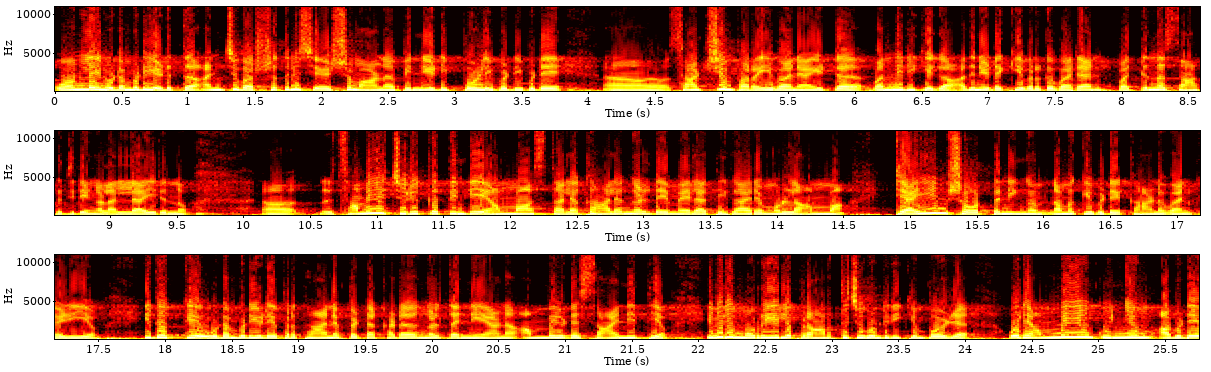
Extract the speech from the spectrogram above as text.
ഓൺലൈൻ ഉടമ്പടി എടുത്ത് അഞ്ച് വർഷത്തിന് ശേഷമാണ് പിന്നീട് ഇപ്പോൾ ഇവിടെ ഇവിടെ സാക്ഷ്യം പറയുവാനായിട്ട് വന്നിരിക്കുക. അതിനിടയ്ക്ക് ഇവർക്ക് വരാൻ പറ്റുന്ന സാഹചര്യങ്ങളല്ലായിരുന്നു. സമയ ചുരുക്കത്തിന്റെ അമ്മ സ്ഥലകാലങ്ങളുടെ മേൽ അധികാരമുള്ള അമ്മ ടൈം ഷോർട്ടനിങ്ങും നമുക്കിവിടെ കാണുവാൻ കഴിയും. ഇതൊക്കെ ഉടമ്പടിയുടെ പ്രധാനപ്പെട്ട ഘടകങ്ങൾ തന്നെയാണ് അമ്മയുടെ സാന്നിധ്യം. ഇവർ മുറിയിൽ പ്രാർത്ഥിച്ചു കൊണ്ടിരിക്കുമ്പോൾ ഒരു അമ്മയും കുഞ്ഞും അവിടെ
